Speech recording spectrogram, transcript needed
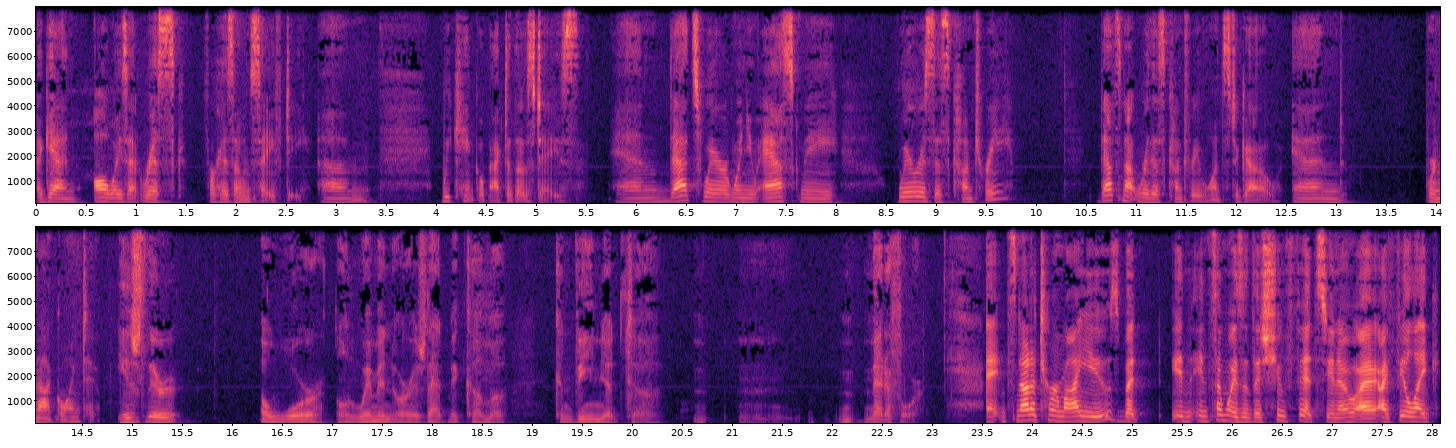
again, always at risk for his own safety. Um, we can't go back to those days. And that's where, when you ask me, where is this country? That's not where this country wants to go. And we're not going to. Is there a war on women, or has that become a convenient uh, m- metaphor? It's not a term I use, but in, in some ways, the shoe fits. You know, I, I feel like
